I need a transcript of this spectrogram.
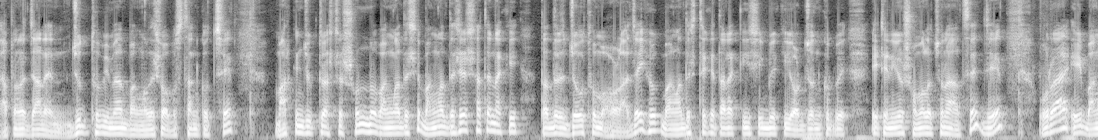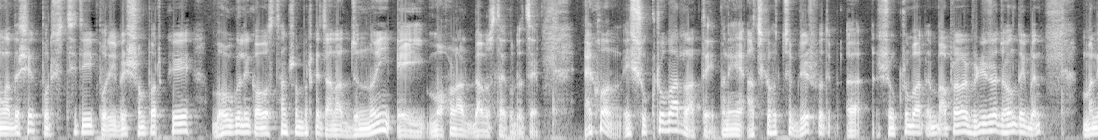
আপনারা জানেন, যুদ্ধ বিমান বাংলাদেশে অবস্থান করছে। মার্কিন যুক্তরাষ্ট্রের সৈন্য বাংলাদেশে, বাংলাদেশের সাথে নাকি তাদের যৌথ মহড়া। যাই হোক, বাংলাদেশ থেকে তারা কী শিখবে, কী অর্জন করবে, এটা নিয়েও সমালোচনা আছে যে ওরা এই বাংলাদেশের পরিস্থিতি, পরিবেশ সম্পর্কে, ভৌগোলিক অবস্থান সম্পর্কে জানার জন্যই এই মহড়ার ব্যবস্থা করেছে। এখন এই শুক্রবার রাতে মানে আজকে হচ্ছে বৃহস্পতি শুক্রবার, আপনারা ভিডিওটা যখন দেখবেন মানে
